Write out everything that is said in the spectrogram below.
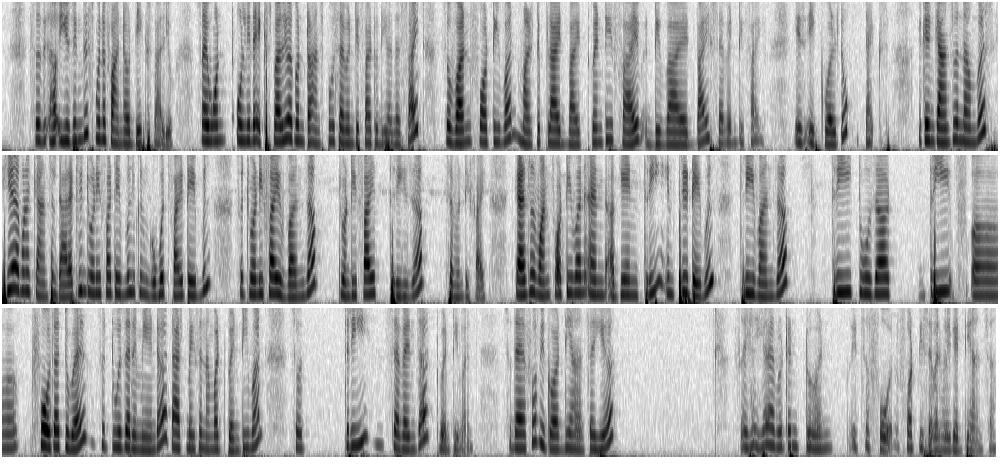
so uh, using this I'm going to find out the x value. So I want only the x value I'm going to transpose 75 to the other side. So 141 multiplied by 25 divided by 75 is equal to x. You can cancel the numbers. Here I'm going to cancel directly in 25 table. You can go with 5 table. So 25 ones are 25 threes are 75 cancel 141 and again 3 in 3 table. 3 ones are 3 twos are 3 uh, 4s are 12 so 2 is a remainder that makes a number 21 so 3 7s are 21 so therefore we got the answer here. So here I've written 20 it's a 4 47 will get the answer.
